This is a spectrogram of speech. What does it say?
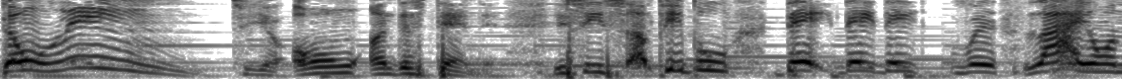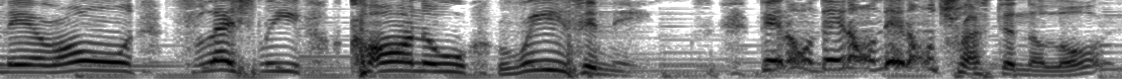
Don't lean to your own understanding. You see, some people they they they rely on their own fleshly carnal reasonings. They don't they don't they don't trust in the Lord.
